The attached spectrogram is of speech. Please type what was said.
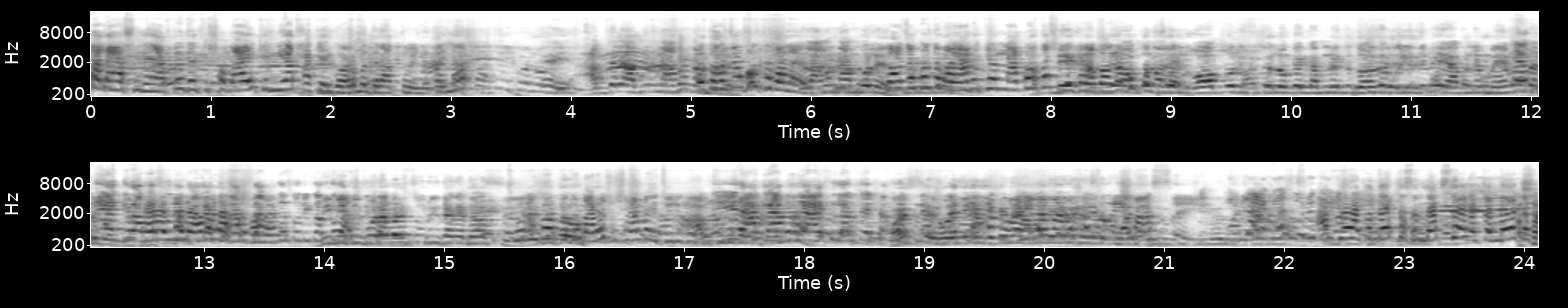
কালে আসি নাই। আপনাদেরকে সবাইকে নিয়ে থাকে এই ঘরের মধ্যে রাত্রে হইলে তাই না? দরজা খুলতে। দরজা খুলতে আমি না অপরিচিত লোকে আপনি তো দরজা খুলে দিবে? আপনি মেহমান চুরি চুরি তো সামনে চুরি তো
